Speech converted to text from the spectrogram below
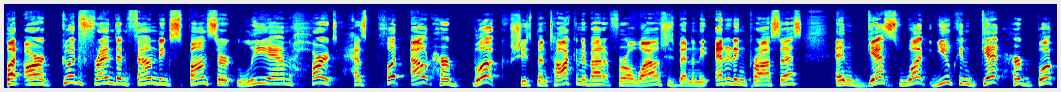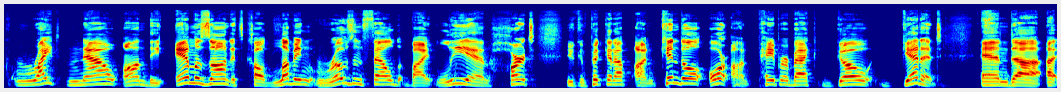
but our good friend and founding sponsor, Leanne Hart, has put out her book. She's been talking about it for a while. She's been in the editing process. And guess what? You can get her book right now on the Amazon. It's called Loving Rosenfeld by Leanne Hart. You can pick it up on Kindle or on paperback. Go get it. And uh, uh,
